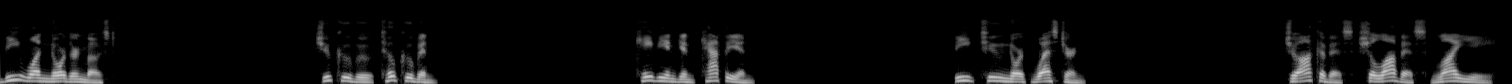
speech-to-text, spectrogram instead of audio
B1 northernmost Jukuvu Tokuban Kaviangan Kapian B2 northwestern Jaakovis, Shalavis, Lai Yi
